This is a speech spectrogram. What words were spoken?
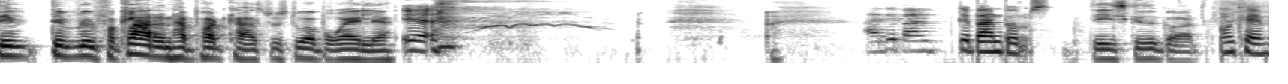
det, det vil forklare den her podcast, hvis du har borrelia. Ja. Ej, det er bare en, det er bare en bums. Det er skide godt. Okay.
